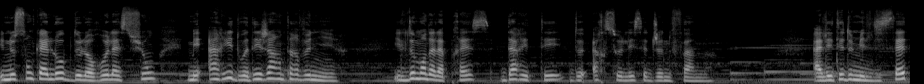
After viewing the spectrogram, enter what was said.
Ils ne sont qu'à l'aube de leur relation, mais Harry doit déjà intervenir. Il demande à la presse d'arrêter de harceler cette jeune femme. À l'été 2017,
